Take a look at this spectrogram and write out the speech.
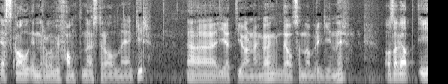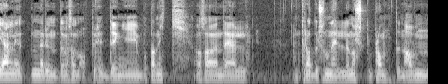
Jeg skal innrømme vi fant en australneger eh, i et hjørne en gang. Det er altså en aboriginer. Og så har vi hatt en liten runde med sånn opprydding i botanikk. Og så en del tradisjonelle norske plantenavn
